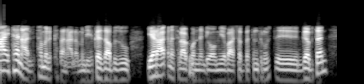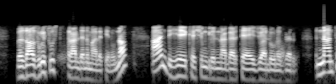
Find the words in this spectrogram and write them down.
አይተናል፣ ተመልክተናል። ከዛ ብዙ የራቅነ ስላልሆነ እንዲያውም የባሰበት እንትን ውስጥ ገብተን በዛ ዙሪት ውስጥ ስላለን ማለት ነው። እና አንድ ይሄ ከሽምግልና ጋር ተያይዞ ያለው ነገር እናንተ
